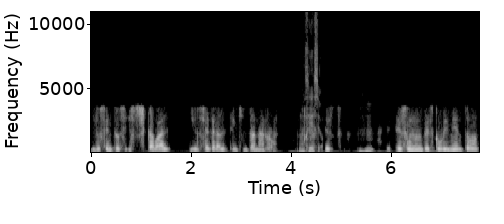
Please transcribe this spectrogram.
y los centros Ixcabal y el Cedral en Quintana Roo. Así es. Es un descubrimiento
